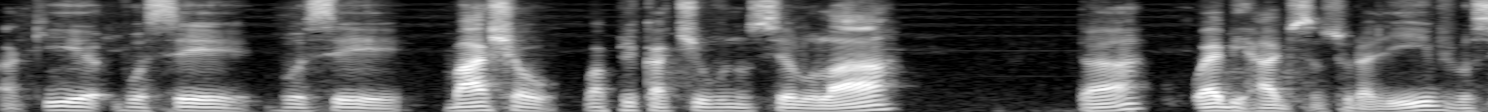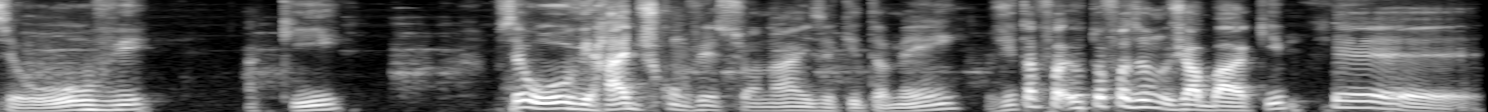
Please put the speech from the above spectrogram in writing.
Aqui você você baixa o, o aplicativo no celular, tá? Web Rádio Censura Livre, você ouve aqui. Você ouve rádios convencionais aqui também. A gente tá, eu estou fazendo jabá aqui porque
